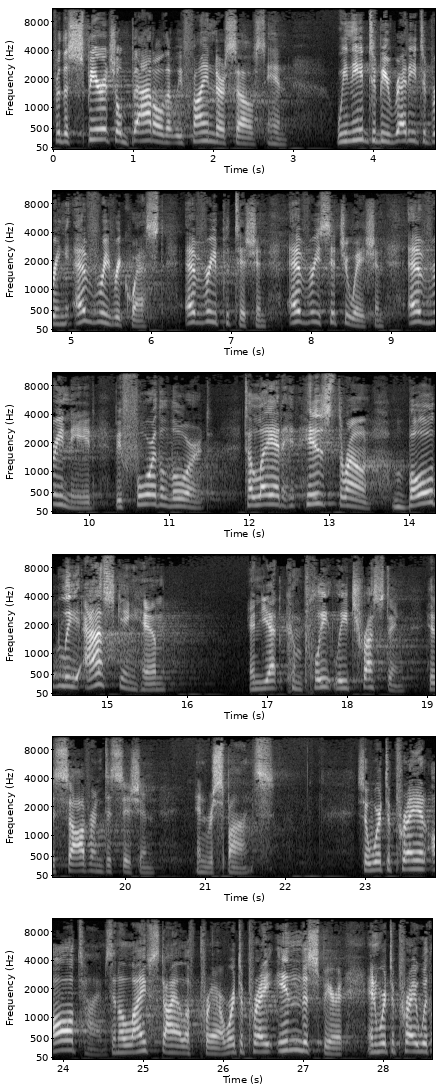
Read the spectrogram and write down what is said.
for the spiritual battle that we find ourselves in, we need to be ready to bring every request, every petition, every situation, every need before the Lord to lay at his throne, boldly asking him and yet completely trusting his sovereign decision in response. So we're to pray at all times in a lifestyle of prayer. We're to pray in the Spirit, and we're to pray with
